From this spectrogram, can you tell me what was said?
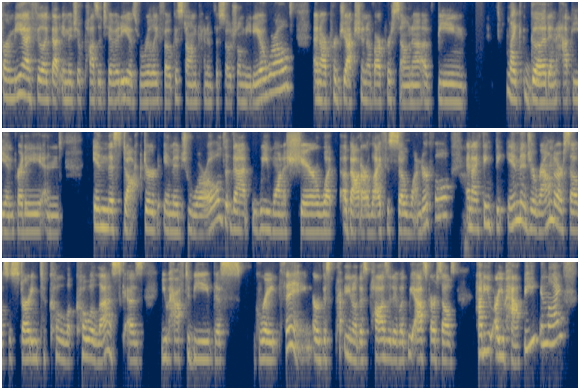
for me i feel like that image of positivity is really focused on kind of the social media world and our projection of our persona of being like good and happy and pretty and in this doctored image world that we want to share what about our life is so wonderful. And i think the image around ourselves is starting to co- coalesce as you have to be this great thing or this you know this positive. Like we ask ourselves how do you are you happy in life?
